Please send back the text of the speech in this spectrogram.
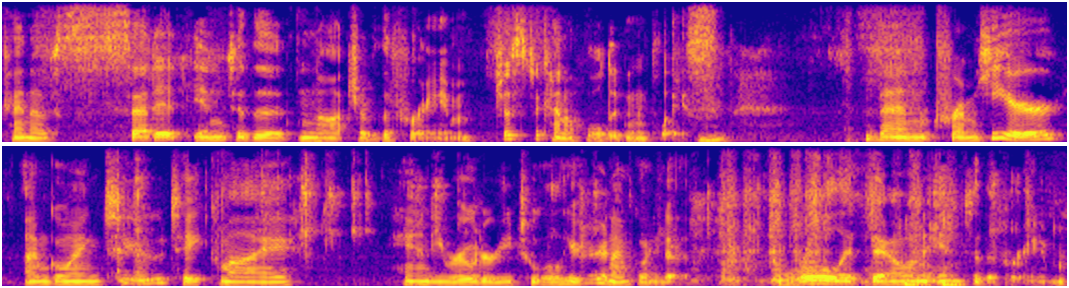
kind of set it into the notch of the frame just to kind of hold it in place. Then from here I'm going to take my handy rotary tool here and I'm going to roll it down into the frame.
